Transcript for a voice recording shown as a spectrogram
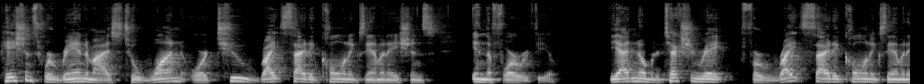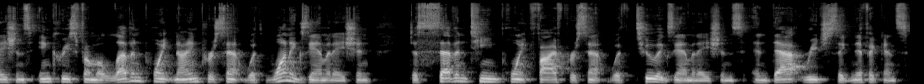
patients were randomized to one or two right sided colon examinations in the forward view. The adenoma detection rate for right sided colon examinations increased from 11.9% with one examination to 17.5% with two examinations, and that reached significance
